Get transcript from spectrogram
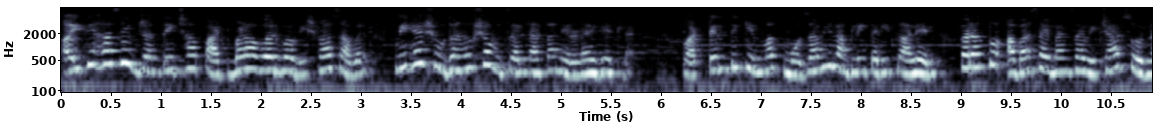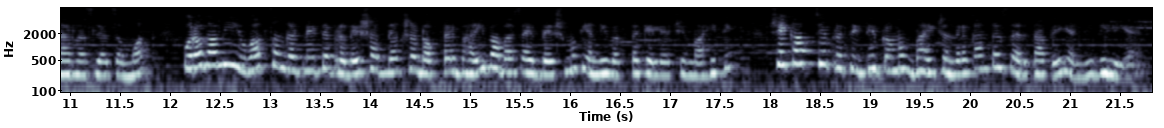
ऐतिहासिक जनतेच्या पाठबळावर व विश्वासावर मी हे शोधनुष्य उचलण्याचा निर्णय घेतलाय. वाटेल ती किंमत मोजावी लागली तरी चालेल परंतु आबासाहेबांचा विचार सोडणार नसल्याचं मत पुरोगामी युवक संघटनेचे प्रदेशाध्यक्ष डॉक्टर भाई बाबासाहेब देशमुख यांनी व्यक्त केल्याची माहिती शेकापचे प्रसिद्धी प्रमुख भाई चंद्रकांत सरतापे यांनी दिली आहे.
